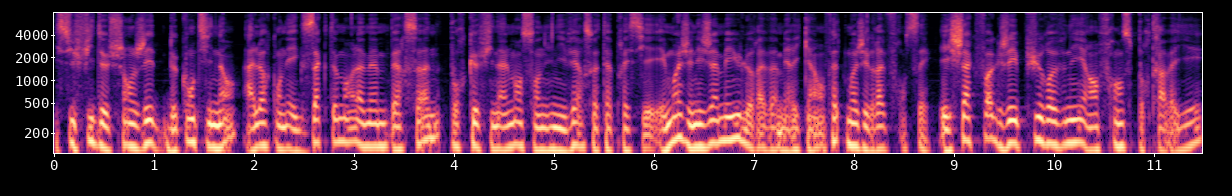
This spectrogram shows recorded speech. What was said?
Il suffit de changer de continent alors qu'on est exactement la même personne pour que finalement son univers soit apprécié. Et moi, je n'ai jamais eu le rêve américain. En fait, moi, j'ai le rêve français. Et chaque fois que j'ai pu revenir en France pour travailler,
